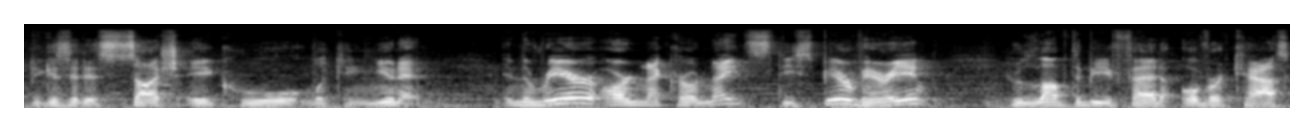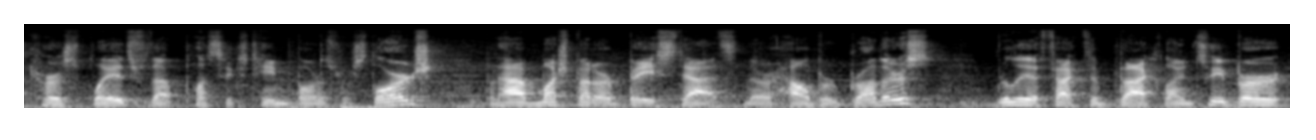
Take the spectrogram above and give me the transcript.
because it is such a cool looking unit. In the rear are Necro Knights, the spear variant, who love to be fed Overcast Cursed Blades for that plus 16 bonus for Large, but have much better base stats than their Halberd brothers really effective backline sweeper,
